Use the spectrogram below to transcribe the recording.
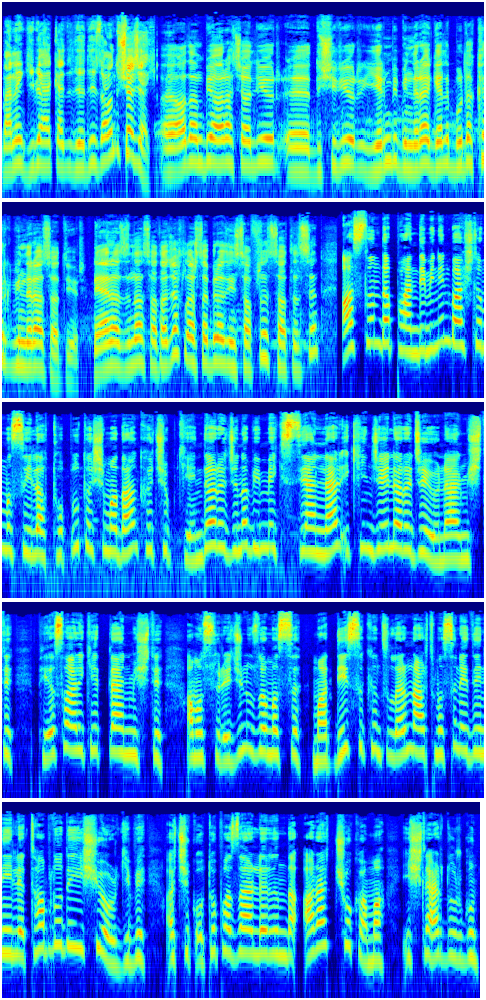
benim gibi herkes verdiği zaman düşecek. Ee, Adam bir araç alıyor, e, düşürüyor 20 bin lira gelip burada 40 bin lira satıyor. En azından satacaklarsa biraz insaflı satılsın. Aslında pandeminin başlamasıyla toplu taşımadan kaçıp kendi aracına binmek isteyenler ikinci el araca yönelmişti. Piyasa hareketlenmişti ama sürecin uzaması, maddi sıkıntıların artması nedeniyle tablo değişiyor gibi. Açık otopazarlarında araç çok ama işler durgun.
